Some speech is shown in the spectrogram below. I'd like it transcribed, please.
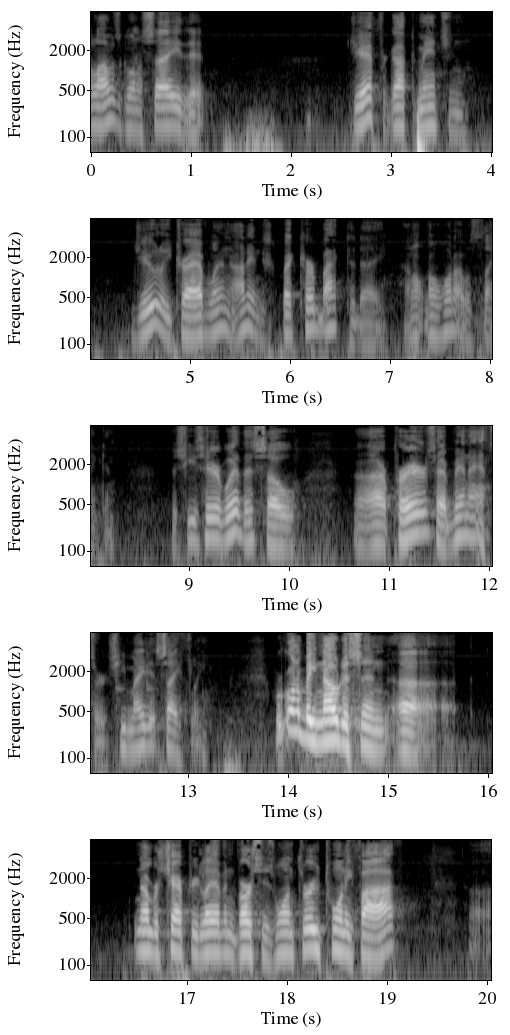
Well, I was going to say that Jeff forgot to mention Julie traveling. I didn't expect her back today. I don't know what I was thinking. But she's here with us, so uh, our prayers have been answered. She made it safely. We're going to be noticing uh, Numbers chapter 11, verses 1 through 25 uh,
